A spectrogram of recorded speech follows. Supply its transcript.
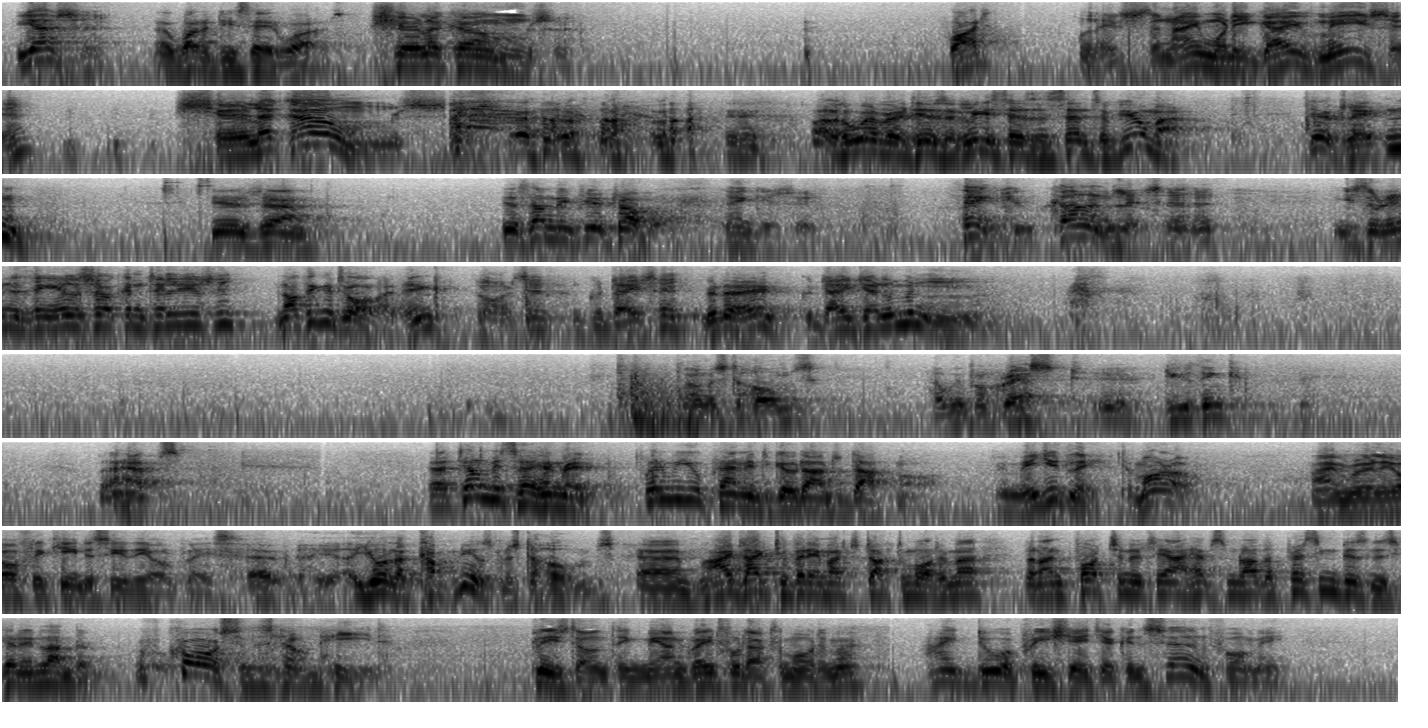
Yes, sir. Uh, what did he say it was? Sherlock Holmes, sir. What? Well, that's the name what he gave me, sir. Sherlock Holmes. well, whoever it is at least has a sense of humor. Here, Clayton. Here's, um, here's something for your trouble. Thank you, sir. Thank you kindly, sir. Is there anything else I can tell you, sir? Nothing at all, I think. All right, sir. Good day, sir. Good day. Good day, gentlemen. Well, Mr. Holmes, have we progressed, uh, do you think? Perhaps. Uh, tell me, Sir Henry, when were you planning to go down to Dartmoor? Immediately, tomorrow. I'm really awfully keen to see the old place. Uh, you'll accompany us, Mr. Holmes. Um, I'd like to very much, Dr. Mortimer, but unfortunately I have some rather pressing business here in London. Of course, and there's no need. Please don't think me ungrateful, Dr. Mortimer. I do appreciate your concern for me.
